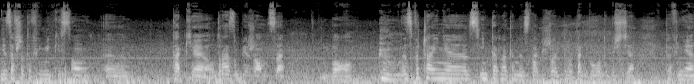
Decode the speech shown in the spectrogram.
nie zawsze te filmiki są e, takie od razu bieżące, bo zwyczajnie z internetem jest tak, że gdyby tak było, to byście pewnie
